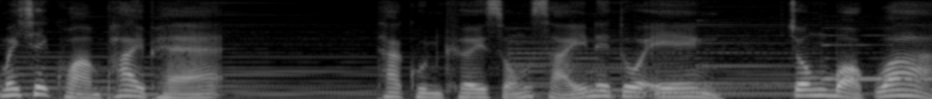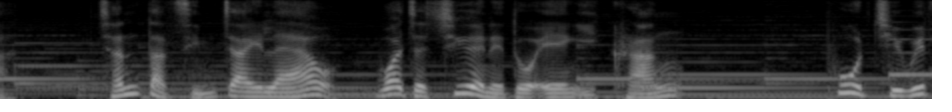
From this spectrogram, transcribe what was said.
ไม่ใช่ความพ่ายแพ้ ถ้าคุณเคยสงสัยในตัวเอง จงบอกว่า ฉันตัดสินใจแล้วว่าจะเชื่อในตัวเองอีกครั้ง พูดชีวิต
